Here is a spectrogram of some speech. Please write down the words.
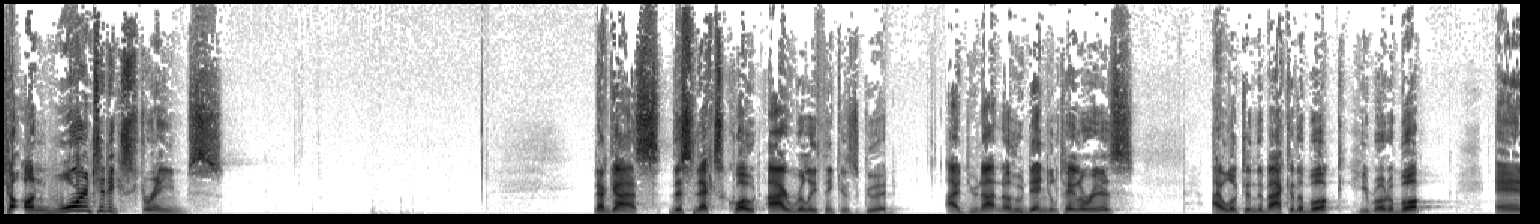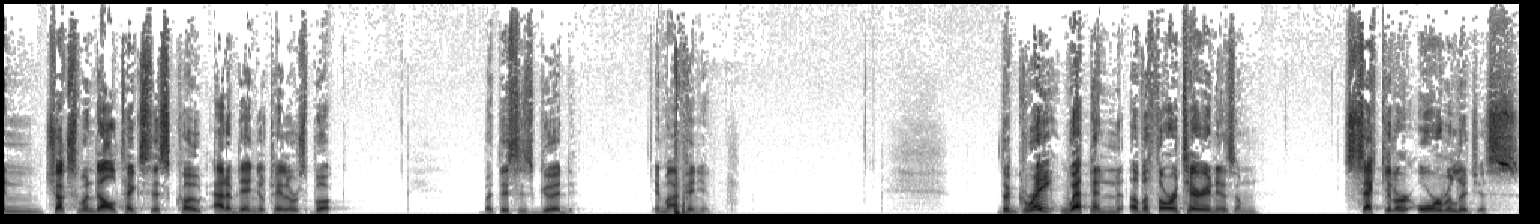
to unwarranted extremes. Now, guys, this next quote I really think is good. I do not know who Daniel Taylor is. I looked in the back of the book. He wrote a book, and Chuck Swindoll takes this quote out of Daniel Taylor's book. But this is good, in my opinion. The great weapon of authoritarianism, secular or religious,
